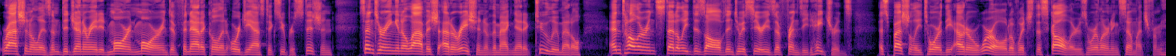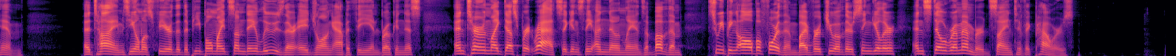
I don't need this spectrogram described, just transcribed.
Rationalism degenerated more and more into fanatical and orgiastic superstition, centering in a lavish adoration of the magnetic Tulu metal, and tolerance steadily dissolved into a series of frenzied hatreds, especially toward the outer world of which the scholars were learning so much from him. At times, he almost feared that the people might someday lose their age long apathy and brokenness, and turn like desperate rats against the unknown lands above them sweeping all before them by virtue of their singular and still remembered scientific powers.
